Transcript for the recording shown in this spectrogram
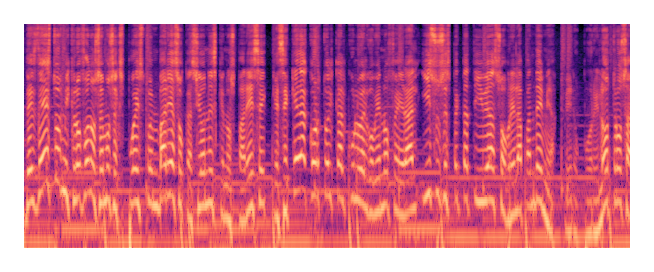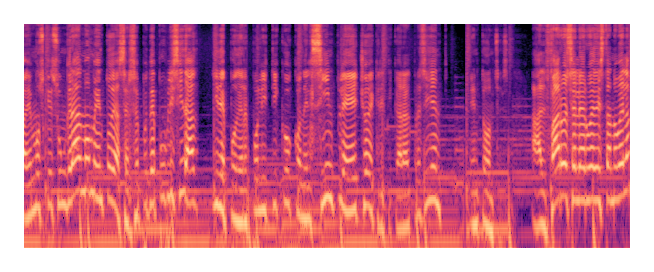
desde estos micrófonos hemos expuesto en varias ocasiones que nos parece que se queda corto el cálculo del gobierno federal y sus expectativas sobre la pandemia, pero por el otro sabemos que es un gran momento de hacerse de publicidad y de poder político con el simple hecho de criticar al presidente. Entonces, ¿Alfaro es el héroe de esta novela?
